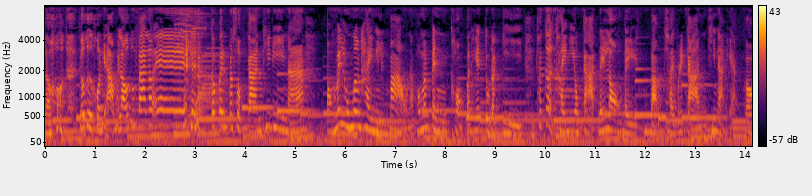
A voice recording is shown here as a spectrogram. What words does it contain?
แล้วก็คือคนที่อาบให้เราคือแฟนเราเอง ก็เป็นประสบการณ์ที่ดีนะ ไม่รู้เมืองไทยมีหรือเปล่านะ เพราะมันเป็นของประเทศตุรกี ถ้าเกิดใครมีโอกาสได้ลองไปแบบใช้บริการที่ไหนอะ่ะก็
